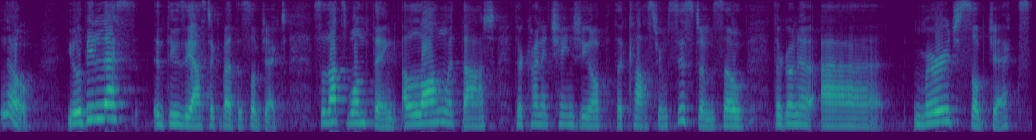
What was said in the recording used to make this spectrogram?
No you'll be less enthusiastic about the subject. So that's one thing. Along with that, they're kind of changing up the classroom system. So they're going to uh, merge subjects.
